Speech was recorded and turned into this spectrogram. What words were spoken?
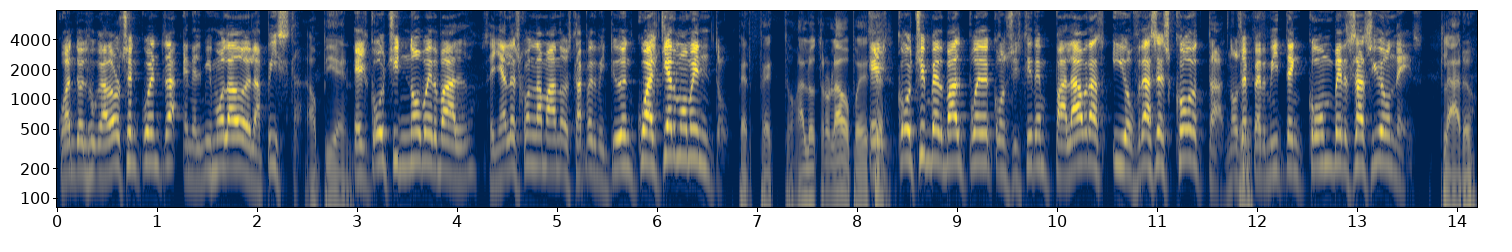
cuando el jugador se encuentra en el mismo lado de la pista. Ah, bien, El coaching no verbal, señales con la mano, está permitido en cualquier momento. perfecto. Al otro lado puede El ser. coaching verbal puede consistir en palabras y o frases cortas. No se permiten conversaciones. Claro.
